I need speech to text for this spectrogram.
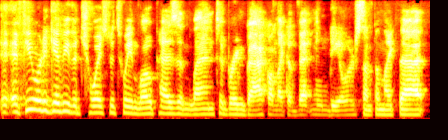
if you were to give you the choice between Lopez and Len to bring back on like a vet minimum deal or something like that,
